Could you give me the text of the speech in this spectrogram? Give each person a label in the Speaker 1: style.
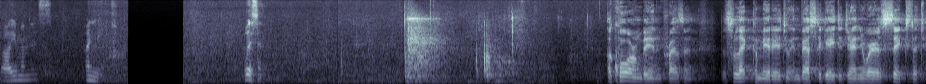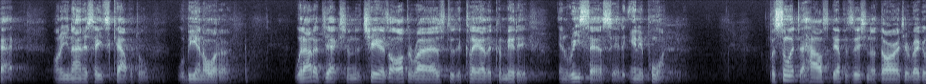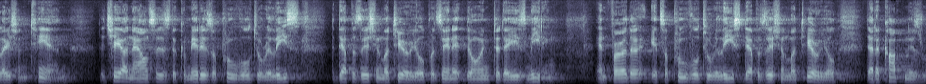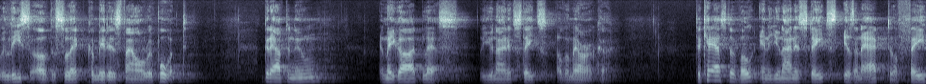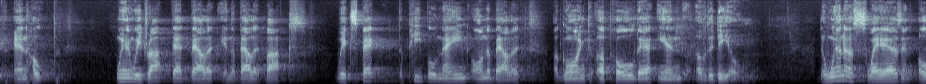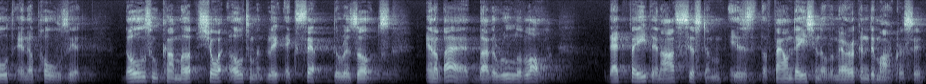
Speaker 1: volume on this? Unmute. Listen.
Speaker 2: A quorum being present, the Select Committee to investigate the January 6th attack on the United States Capitol will be in order. Without objection, the chair is authorized to declare the committee in recess at any point. Pursuant to House Deposition Authority Regulation 10, the chair announces the committee's approval to release the deposition material presented during today's meeting, and further, its approval to release deposition material that accompanies release of the Select Committee's final report. Good afternoon, and may God bless the United States of America. To cast a vote in the United States is an act of faith and hope. When we drop that ballot in the ballot box, we expect the people named on the ballot are going to uphold their end of the deal. The winner swears an oath and upholds it. Those who come up short ultimately accept the results and abide by the rule of law. That faith in our system is the foundation of American democracy.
